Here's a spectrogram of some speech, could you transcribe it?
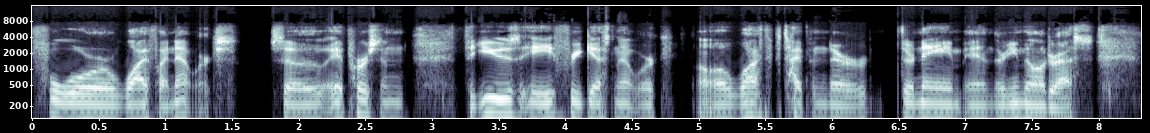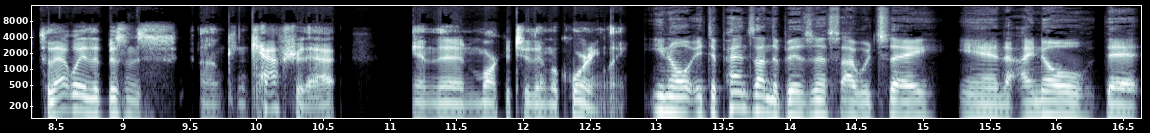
for Wi-Fi networks. So a person to use a free guest network uh, will have to type in their their name and their email address. So that way the business um, can capture that and then market to them accordingly. You know, it depends on the business, I would say. And I know that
